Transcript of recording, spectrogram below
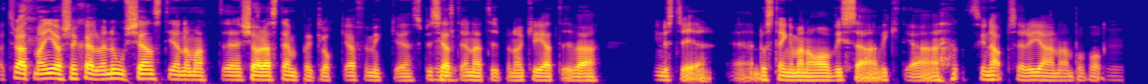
Jag tror att man gör sig själv en otjänst genom att eh, köra stämpelklocka för mycket, speciellt i den här typen av kreativa industrier. Eh, Då stänger man av vissa viktiga synapser i hjärnan på folk. Mm.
